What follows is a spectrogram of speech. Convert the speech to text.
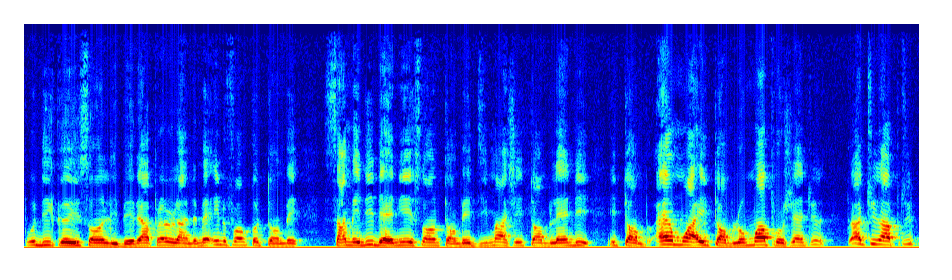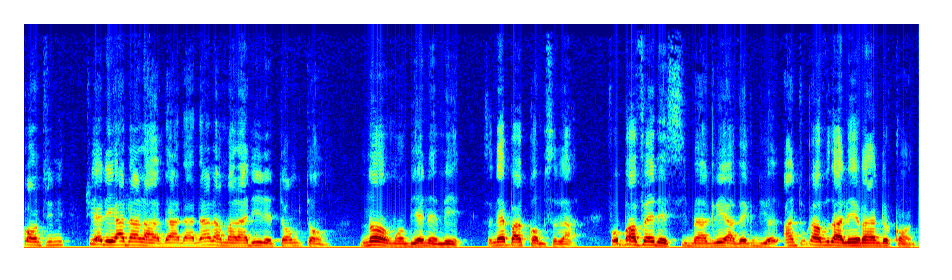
pour dire qu'ils sont libérés. Après le lendemain, ils ne font que tomber. Samedi dernier, ils sont tombés. Dimanche, ils tombent. Lundi, ils tombent. Un mois, ils tombent. Le mois prochain, tu, toi, tu, tu continues. Tu es déjà dans la, dans, la maladie de tombe-tombe. Non, mon bien-aimé, ce n'est pas comme cela. Il ne faut pas faire des simagrées avec Dieu. En tout cas, vous allez rendre compte.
